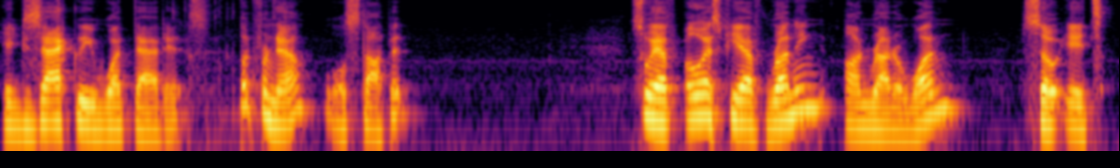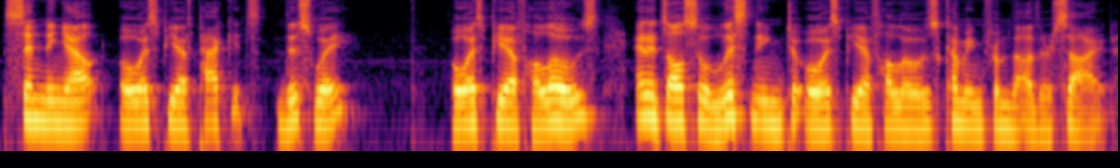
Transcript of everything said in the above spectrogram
exactly what that is. But for now, we'll stop it. So we have OSPF running on router 1. So it's sending out OSPF packets this way, OSPF hellos, and it's also listening to OSPF hellos coming from the other side.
